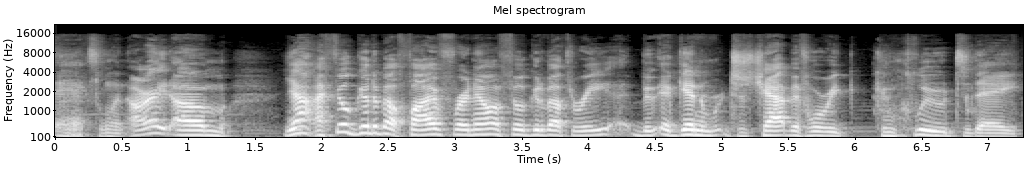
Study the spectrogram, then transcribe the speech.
excellent. All right. Um, yeah, I feel good about five right now. I feel good about three. Again, just chat before we conclude today.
